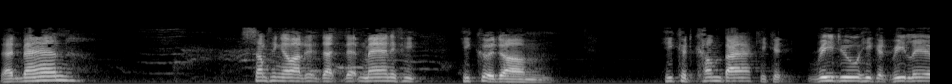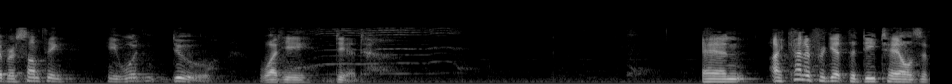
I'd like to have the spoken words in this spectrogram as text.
That man, something about it, that, that man, if he, he could, um, he could come back, he could redo, he could relive or something, he wouldn't do what he did. And I kind of forget the details of,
